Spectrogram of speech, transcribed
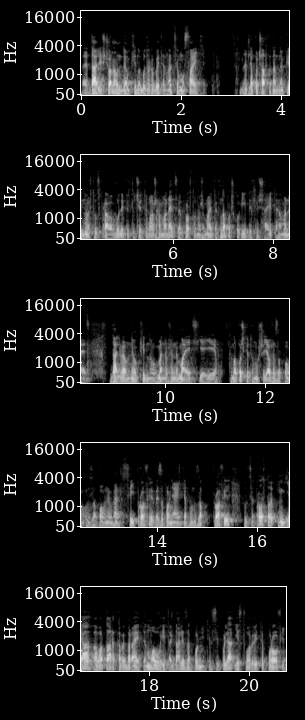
Е, Далі, що нам необхідно буде робити на цьому сайті? Для початку нам необхідно ось тут справа буде підключити ваш гаманець. Ви просто нажимаєте кнопочку і підключаєте гаманець. Далі вам необхідно, в мене вже немає цієї кнопочки, тому що я вже заповнив свій профіль. Ви заповняєте профіль. Тут це просто ім'я, аватарка, вибираєте мову і так далі. Заповнюєте всі поля і створюєте профіль.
